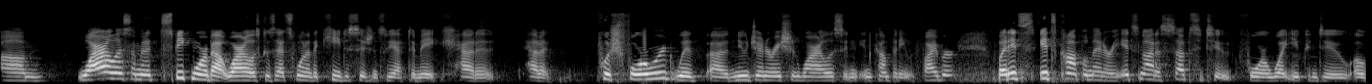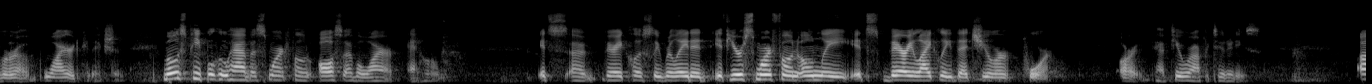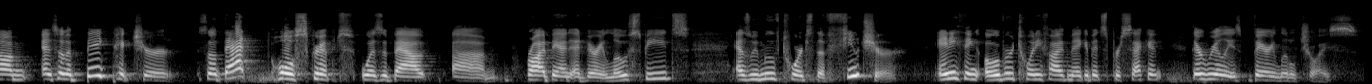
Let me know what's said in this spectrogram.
Um, wireless, I'm going to speak more about wireless because that's one of the key decisions we have to make, how to, how to push forward with uh, new generation wireless in, in, company with fiber. But it's, it's complementary. It's not a substitute for what you can do over a wired connection. Most people who have a smartphone also have a wire at home. It's uh, very closely related. If you're smartphone only, it's very likely that you're poor or have fewer opportunities. Um, and so the big picture, so that whole script was about um, broadband at very low speeds. As we move towards the future, anything over 25 megabits per second, there really is very little choice.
